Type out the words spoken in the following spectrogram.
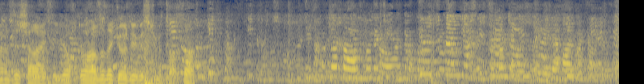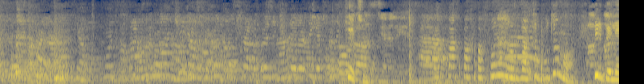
mənzil şəraiti yoxdur. Hazırda gördüyünüz kimi taxta Gözü qan Keçin. Bax, bax, bax, bunun urvatı budurmu? Bir belə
